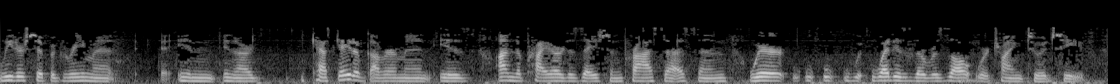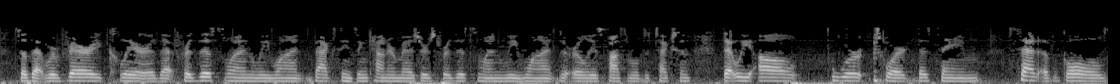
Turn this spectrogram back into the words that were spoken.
leadership agreement in in our cascade of government is on the prioritization process and where w- w- what is the result we're trying to achieve so that we're very clear that for this one we want vaccines and countermeasures for this one we want the earliest possible detection that we all work toward the same set of goals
